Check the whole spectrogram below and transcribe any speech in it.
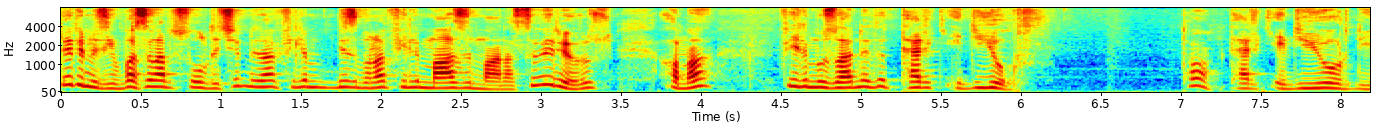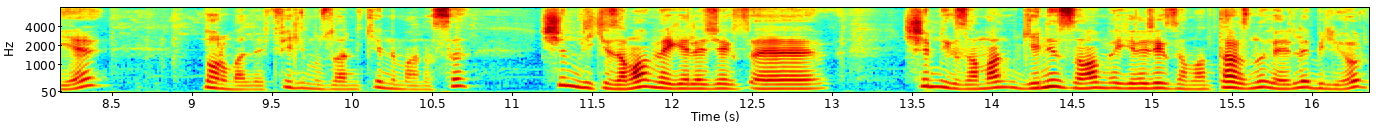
Dediğimiz gibi basın hapsi olduğu için biz, film, biz buna film mazi manası veriyoruz. Ama film uzarını da terk ediyor. Tamam terk ediyor diye normalde film uzarının kendi manası şimdiki zaman ve gelecek e, şimdiki zaman, geniş zaman ve gelecek zaman tarzında verilebiliyor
